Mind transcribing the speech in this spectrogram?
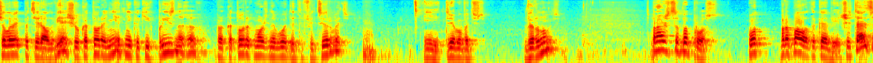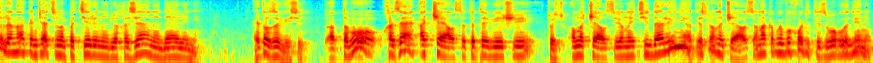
человек потерял вещь, у которой нет никаких признаков, про которых можно его идентифицировать и требовать вернуть. Спрашивается вопрос. Вот пропала такая вещь. Считается ли она окончательно потерянной для хозяина, да или нет? Это зависит от того, хозяин отчаялся от этой вещи, то есть он отчаялся ее найти, да или нет. Если он отчаялся, она как бы выходит из его владения.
